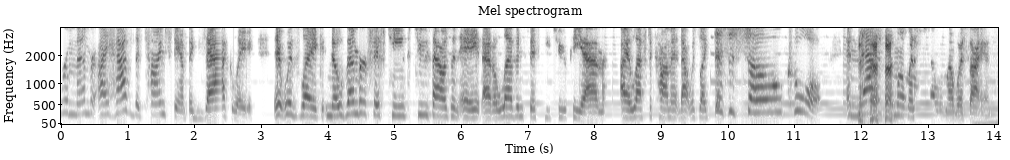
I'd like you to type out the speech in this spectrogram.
remember I have the timestamp exactly. It was like November 15th, 2008 at 11:52 p.m. I left a comment that was like, "This is so cool." And that is the moment I fell in love with science.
